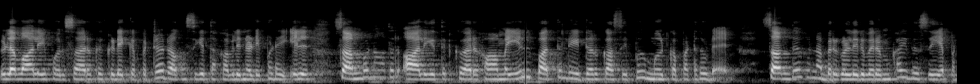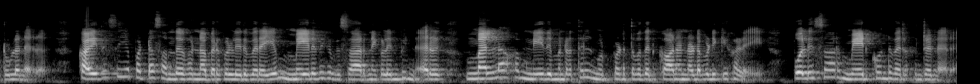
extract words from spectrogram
இளவாலை போலீசாருக்கு கிடைக்கப்பெற்ற ரகசிய தகவலின் அடிப்படையில் சம்புநாதர் ஆலயத்திற்கு அருகாமையில் பத்து லிட்டர் கசிப்பு மீட்கப்பட்டதுடன் சந்தேக நபர்கள் இருவரும் கைது செய்யப்பட்டுள்ளனர். கைது செய்யப்பட்ட சந்தேக நபர்கள் இருவரையும் மேலதிக விசாரணைகளின் பின்னர் மல்லாகம் நீதிமன்றத்தில் முற்படுத்துவதற்கான நடவடிக்கைகளை போலீசார் மேற்கொண்டு வருகின்றனர்.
